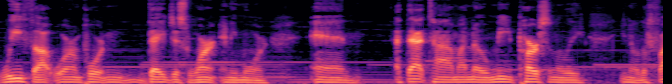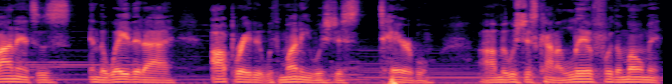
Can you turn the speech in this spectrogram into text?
we thought were important, they just weren't anymore. And at that time, I know me personally, you know, the finances and the way that I operated with money was just terrible. Um, it was just kind of live for the moment.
